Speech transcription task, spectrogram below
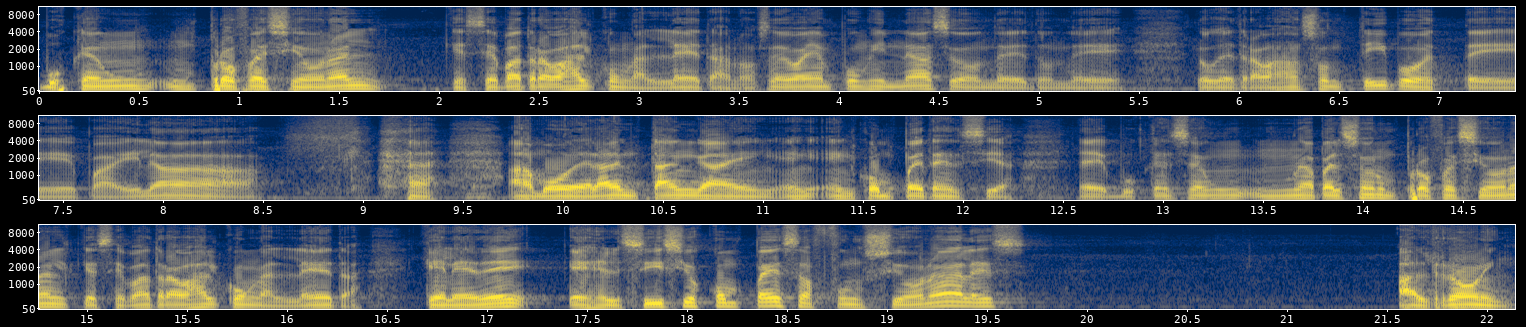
Busquen un, un profesional que sepa trabajar con atletas, no se vayan por un gimnasio donde, donde lo que trabajan son tipos este, para ir a, a modelar en tanga en, competencia. Eh, búsquense una persona, un profesional que sepa trabajar con atletas, que le dé ejercicios con pesas funcionales al running.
